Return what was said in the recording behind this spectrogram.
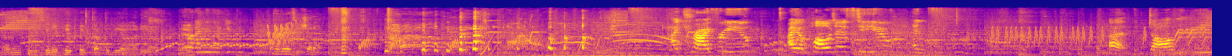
I don't think it's gonna be picked up in the audio. Yeah. But I mean, like, you could. Hey, Nancy, shut up. I for you. I apologize to you. And. Uh, dog meme.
